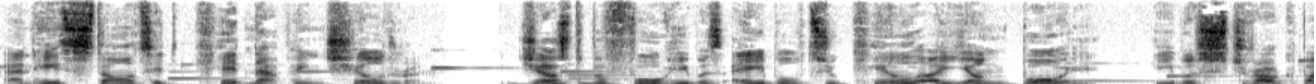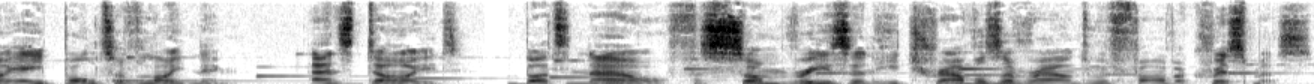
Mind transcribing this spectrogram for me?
and he started kidnapping children. Just before he was able to kill a young boy, he was struck by a bolt of lightning and died. But now, for some reason, he travels around with Father Christmas.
